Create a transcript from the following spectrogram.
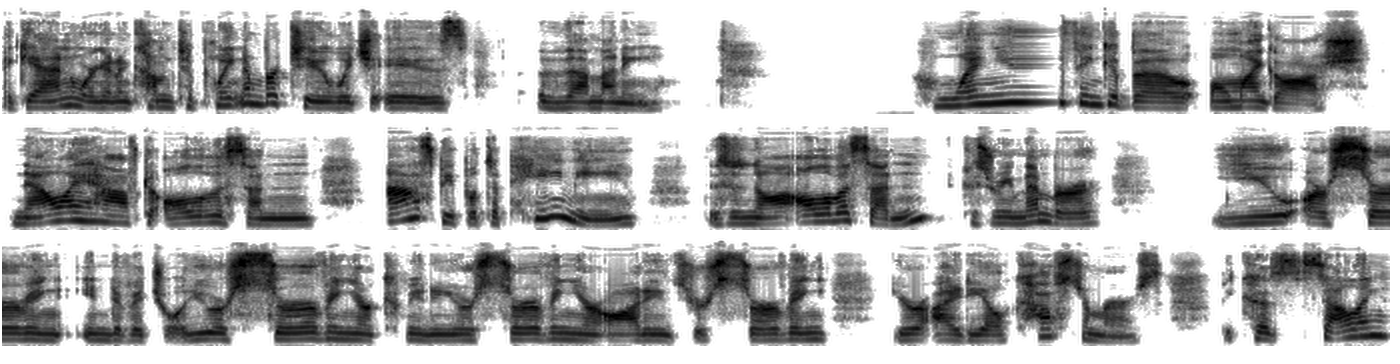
again, we're going to come to point number two, which is the money. When you think about, oh my gosh, now I have to all of a sudden ask people to pay me, this is not all of a sudden, because remember, you are serving individual you are serving your community you're serving your audience you're serving your ideal customers because selling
